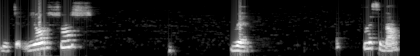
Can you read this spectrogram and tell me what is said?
Geçebiliyorsunuz. Ve mesela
